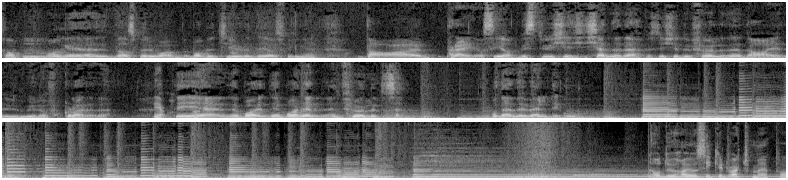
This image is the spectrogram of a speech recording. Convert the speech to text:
Kan mange da spørre hva, hva betyr det, det å svinge? Da pleier jeg å si at hvis du ikke kjenner det, hvis du ikke føler det, da er det umulig å forklare det. Ja. Det, er, det, er, bare, det er bare en, en, følelse, og den er veldig god. Og du har jo sikkert vært med på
